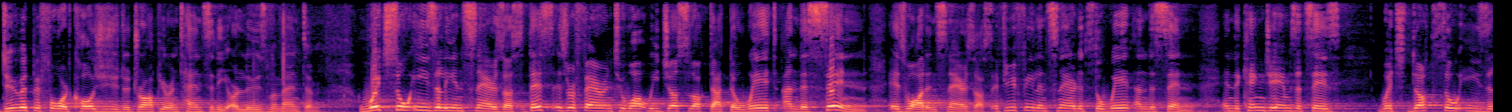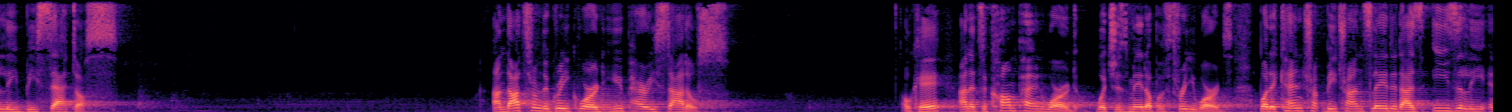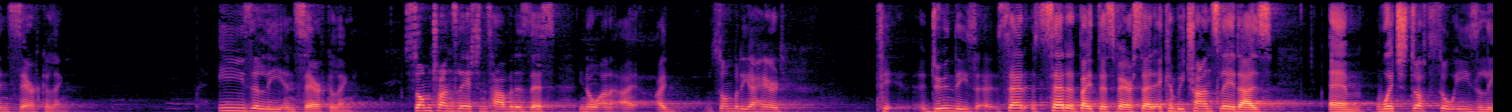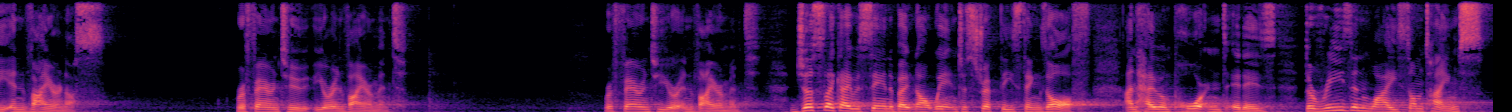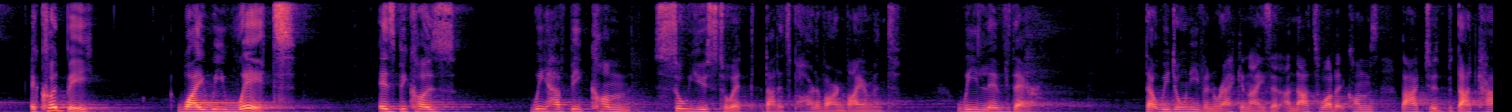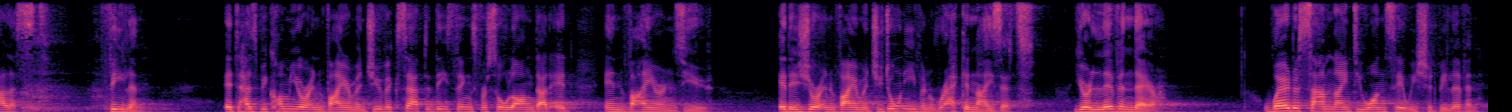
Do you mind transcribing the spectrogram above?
Do it before it causes you to drop your intensity or lose momentum. Which so easily ensnares us. This is referring to what we just looked at. The weight and the sin is what ensnares us. If you feel ensnared, it's the weight and the sin. In the King James, it says, which doth so easily beset us. And that's from the Greek word euperistatos. Okay? And it's a compound word which is made up of three words, but it can be translated as easily encircling. Easily encircling. Some translations have it as this. You know, and I, I somebody I heard t- doing these uh, said, said about this verse said it can be translated as um, which doth so easily environ us, referring to your environment. Referring to your environment. Just like I was saying about not waiting to strip these things off and how important it is, the reason why sometimes it could be why we wait is because we have become so used to it that it's part of our environment. We live there, that we don't even recognize it. And that's what it comes back to that calloused feeling. It has become your environment. You've accepted these things for so long that it environs you. It is your environment. You don't even recognize it. You're living there. Where does Psalm 91 say we should be living?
